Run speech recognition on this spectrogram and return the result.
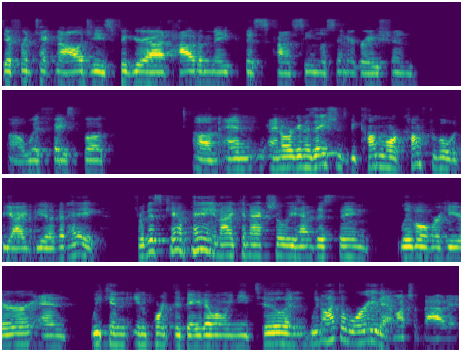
different technologies figure out how to make this kind of seamless integration uh, with Facebook. Um, and, and organizations become more comfortable with the idea that, hey, for this campaign, I can actually have this thing live over here and we can import the data when we need to, and we don't have to worry that much about it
